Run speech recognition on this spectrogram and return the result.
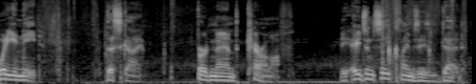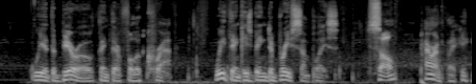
What do you need? This guy, Ferdinand Kerimov. The agency claims he's dead. We at the Bureau think they're full of crap. We think he's being debriefed someplace. So? Apparently,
